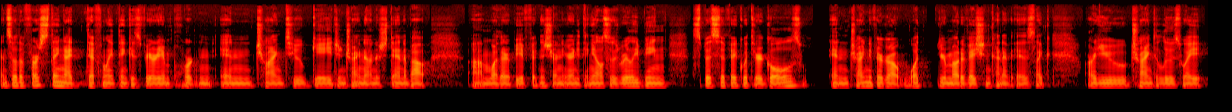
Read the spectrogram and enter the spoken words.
And so the first thing I definitely think is very important in trying to gauge and trying to understand about um, whether it be a fitness journey or anything else is really being specific with your goals and trying to figure out what your motivation kind of is. Like, are you trying to lose weight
